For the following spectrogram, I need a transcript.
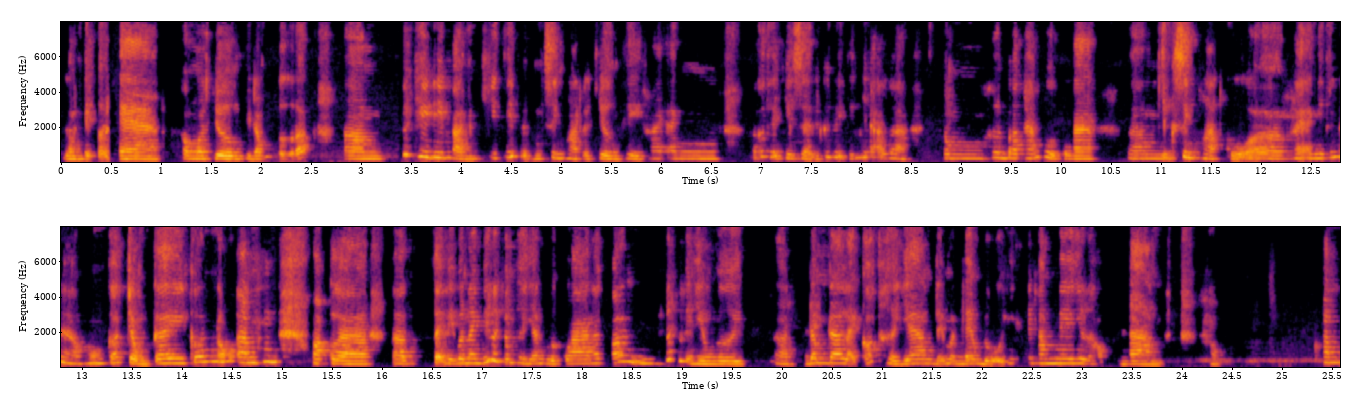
làm việc ở nhà, không ở trường thì đóng cửa. À, trước khi đi vào những chi tiết về sinh hoạt ở trường thì hai anh có thể chia sẻ với quý vị khán giả là trong hơn 3 tháng vừa qua um, những sinh hoạt của hai anh như thế nào? Không có trồng cây có nấu ăn hoặc là uh, tại vì bên anh biết là trong thời gian vừa qua nó có rất là nhiều người uh, đâm ra lại có thời gian để mà đeo đuổi những cái đam mê như là học đàn học ăn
